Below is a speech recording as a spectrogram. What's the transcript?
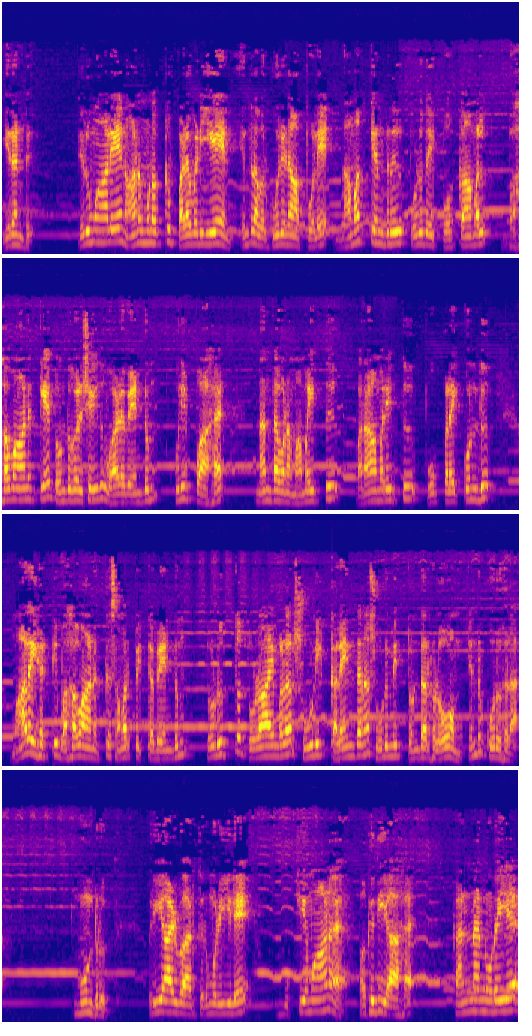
இரண்டு திருமாலே நானுமுனக்கு பழவடியேன் என்று அவர் கூறினா போலே நமக்கென்று பொழுதை போக்காமல் பகவானுக்கே தொண்டுகள் செய்து வாழ வேண்டும். குறிப்பாக நந்தவனம் அமைத்து பராமரித்து பூக்களைக் கொண்டு மாலை கட்டி பகவானுக்கு சமர்ப்பிக்க வேண்டும். தொடுத்த துழாய்மலர் சூடிக் கலைந்தன சூடுமித் தொண்டர்களோம் என்று கூறுகிறார். மூன்று பெரியாழ்வார் திருமொழியிலே முக்கியமான பகுதியாக கண்ணனுடைய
